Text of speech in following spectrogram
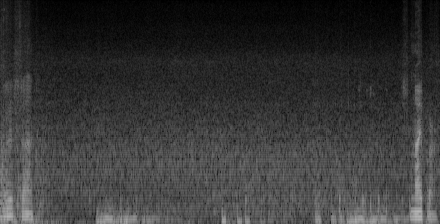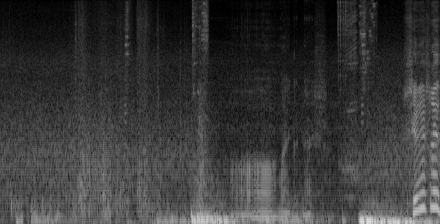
Who is that? Sniper. Oh my goodness. Seriously?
